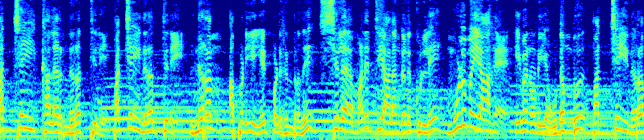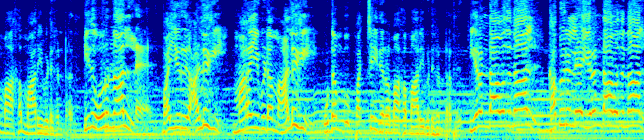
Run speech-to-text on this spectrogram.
பச்சை கலர் நிறத்திலே பச்சை நிறத்திலே நிறம் அப்படியே ஏற்படுகின்றது. சில மணித்தியாலங்களுக்குள்ளே முழுமையாக இவனுடைய உடம்பு பச்சை நிறமாக மாறிவிடுகின்றது. இது ஒரு நாள்ல வயிறு அழுகி மறைவிடம் அழுகி உடம்பு பச்சை நிறமாக மாறிவிடுகின்றது. இரண்டாவது நாள் கபிரிலே இரண்டாவது நாள்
